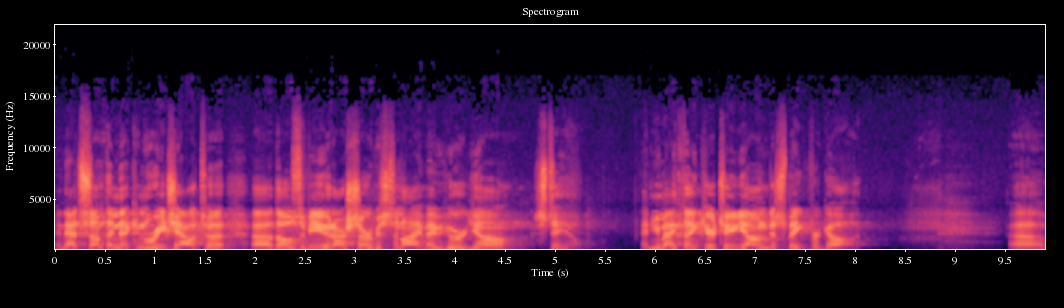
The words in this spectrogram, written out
And that's something that can reach out to uh, those of you at our service tonight, maybe who are young still. And you may think you're too young to speak for God. Uh,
